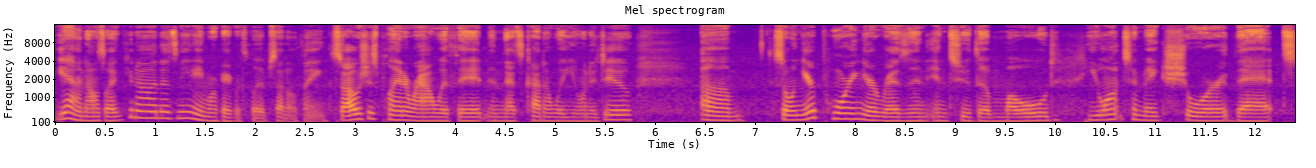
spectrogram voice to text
yeah, and I was like, you know, it doesn't need any more paper clips, I don't think. So I was just playing around with it, and that's kind of what you want to do. Um, so when you're pouring your resin into the mold, you want to make sure that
